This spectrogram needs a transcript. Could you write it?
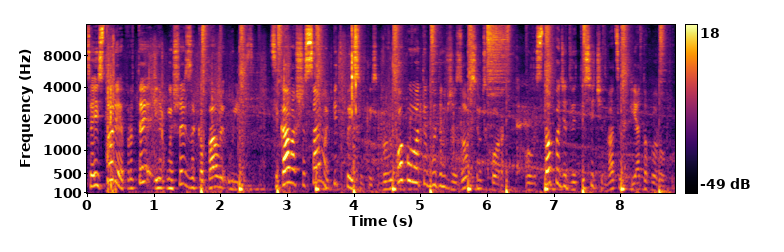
Ця історія про те, як ми щось закопали у ліс. Цікаво, що саме підписуйтесь, бо викопувати будемо вже зовсім скоро, у листопаді 2025 року.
